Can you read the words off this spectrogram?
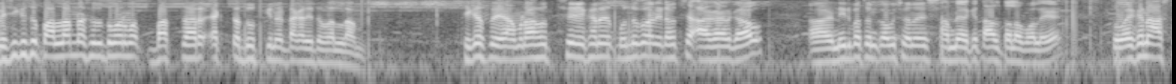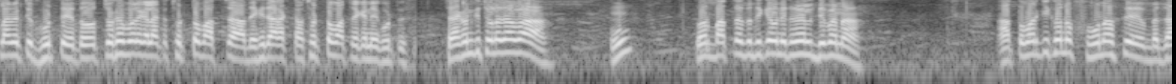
বেশি কিছু পারলাম না শুধু তোমার বাচ্চার একটা দুধ কিনার টাকা দিতে পারলাম। ঠিক আছে আমরা হচ্ছে এখানে বন্ধুগণ এটা হচ্ছে আগারগাঁও আর নির্বাচন কমিশনের সামনে আর কি তালতলা বলে। তো এখানে আসলাম একটু ঘুরতে তো চোখে পড়ে গেল একটা ছোট্ট বাচ্চা দেখে যে আর একটা ছোট্ট বাচ্চা এখানে ঘুরতেছে। তো এখন কি চলে যাবা? হুম? তোমার বাচ্চা যদি কেউ নিতে চাইলে দিবে না। আর তোমার কি কোনো ফোন আছে যা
